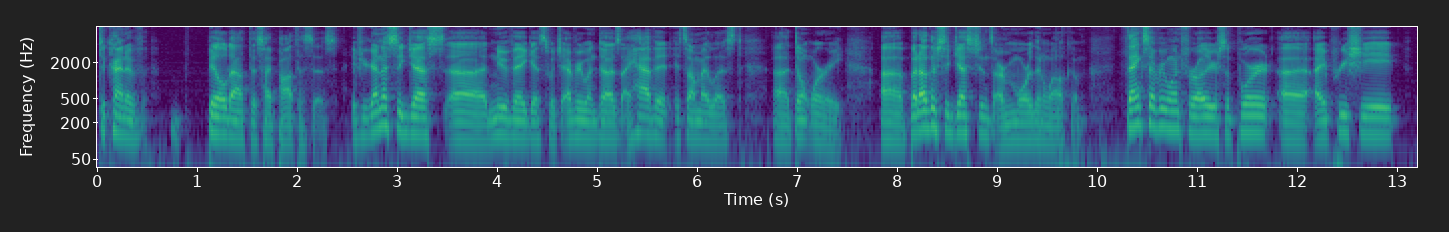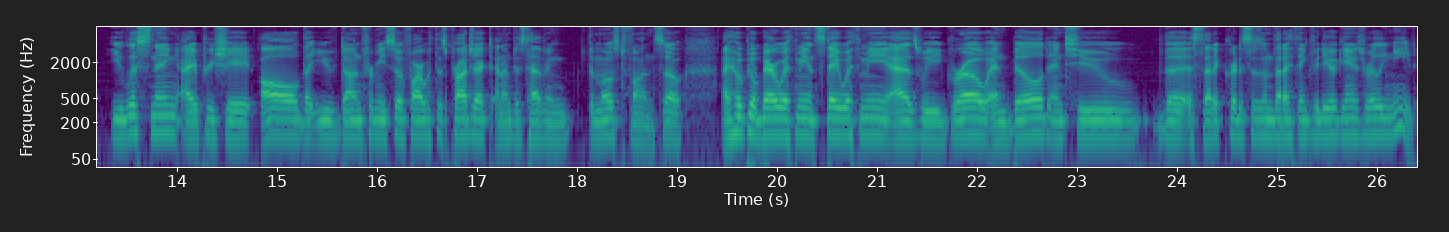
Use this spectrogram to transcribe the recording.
to kind of build out this hypothesis. If you're going to suggest uh, New Vegas, which everyone does, I have it. It's on my list. Uh, don't worry. Uh, but other suggestions are more than welcome. Thanks everyone for all your support. Uh, I appreciate you listening. I appreciate all that you've done for me so far with this project, and I'm just having the most fun. So I hope you'll bear with me and stay with me as we grow and build into the aesthetic criticism that I think video games really need.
